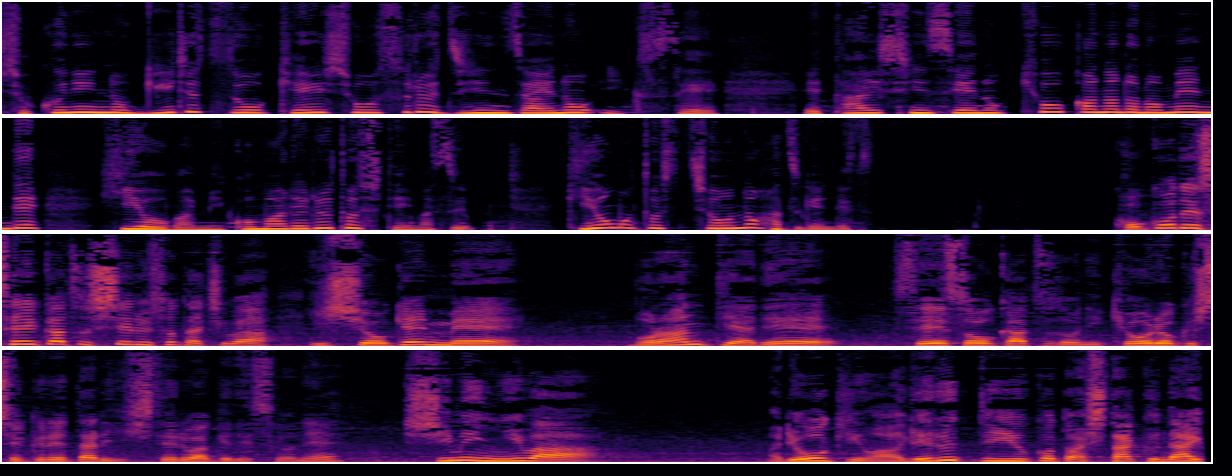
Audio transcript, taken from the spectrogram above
職人の技術を継承する人材の育成、耐震性の強化などの面で費用が見込まれるとしています。清本市長の発言です。ここで生活している人たちは一生懸命ボランティアで清掃活動に協力してくれたりしてるわけですよね。市民には、まあ、料金を上げるっていうことはしたくない。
